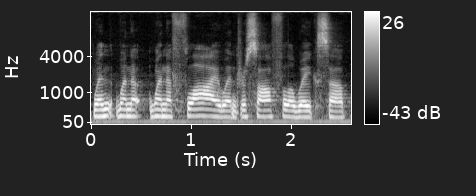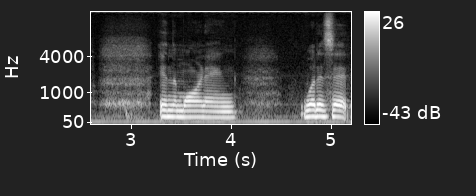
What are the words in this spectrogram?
when, when, a, when a fly, when Drosophila wakes up in the morning, what is it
